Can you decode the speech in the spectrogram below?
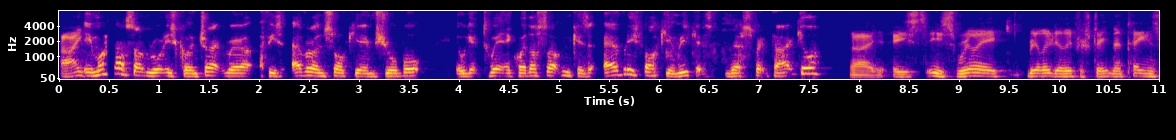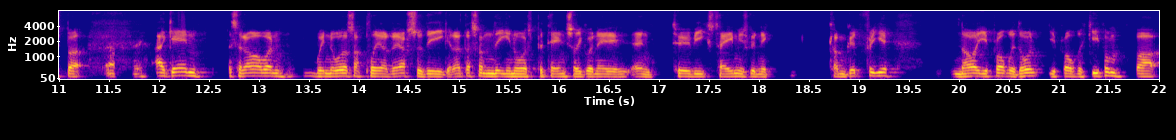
Aye. He must have something wrote in his contract where if he's ever on Soccer AM Showboat, he'll get 20 quid or something because every fucking week it's they're spectacular. Uh, he's he's really really really frustrating at times. But okay. again, it's another one. We know there's a player there, so they get rid of somebody you know is potentially going to in two weeks' time he's going to come good for you. No, you probably don't. You probably keep him. But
